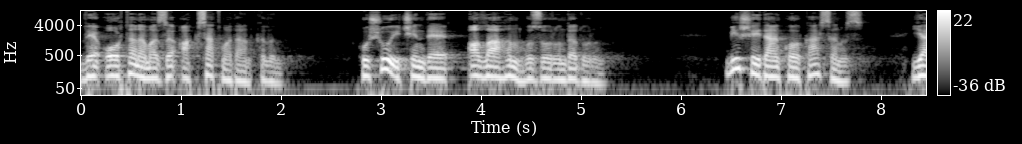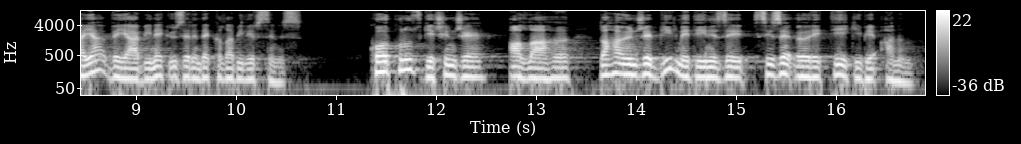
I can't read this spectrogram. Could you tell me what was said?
ve orta namazı aksatmadan kılın. Huşu içinde Allah'ın huzurunda durun. Bir şeyden korkarsanız, yaya veya binek üzerinde kılabilirsiniz. Korkunuz geçince Allah'ı daha önce bilmediğinizi size öğrettiği gibi anın.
